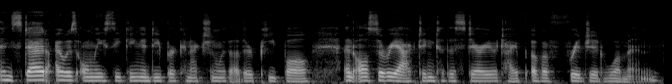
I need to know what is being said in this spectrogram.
Instead, I was only seeking a deeper connection with other people and also reacting to the stereotype of a frigid woman.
